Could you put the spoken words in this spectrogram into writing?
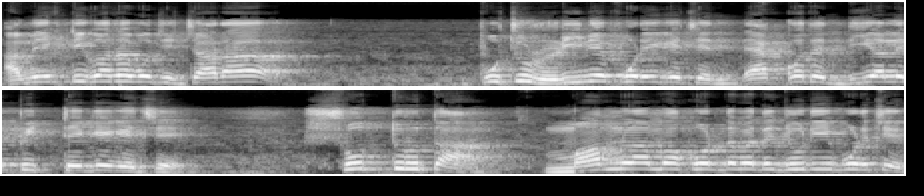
আমি একটি কথা বলছি, যারা প্রচুর ঋণে পড়ে গেছেন, এক কথায় দিয়ালে পিঠ ঠেকে গেছে শত্রুতা, মামলা মকদ্দমাতে জড়িয়ে পড়েছেন।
